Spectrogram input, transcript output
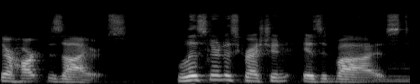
their heart desires. Listener discretion is advised.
